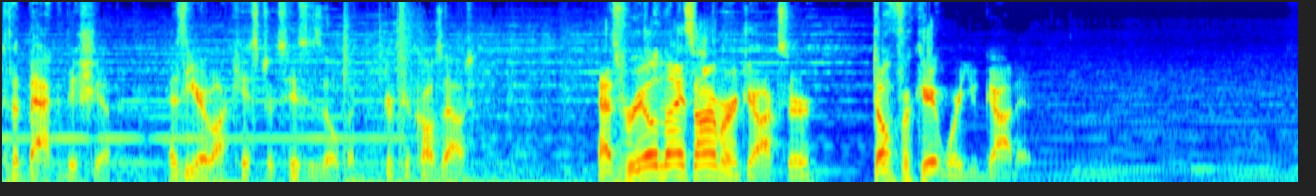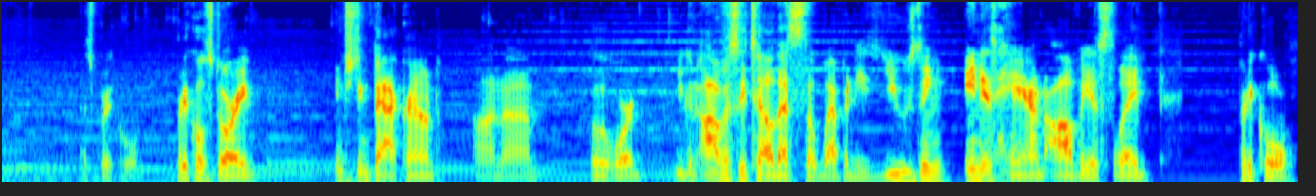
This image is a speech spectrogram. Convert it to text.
to the back of the ship as the airlock hisses open. Drifter calls out, That's real nice armor, Joxer. Don't forget where you got it. That's pretty cool. Pretty cool story. Interesting background on um, Horde. You can obviously tell that's the weapon he's using in his hand, obviously. Pretty cool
